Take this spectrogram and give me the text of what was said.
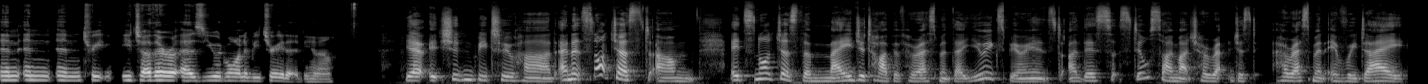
and and and treat each other as you would want to be treated you know Yeah, it shouldn't be too hard, and it's not just um, it's not just the major type of harassment that you experienced. Uh, there's still so much har- just harassment every day,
